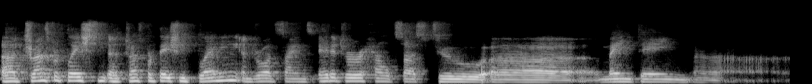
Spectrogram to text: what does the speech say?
Uh, transportation, uh, transportation planning and road science editor helps us to uh, maintain uh,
